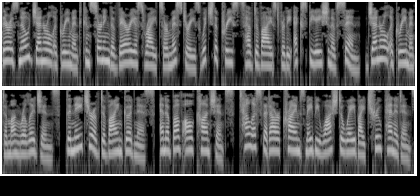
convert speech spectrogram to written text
There is no general agreement concerning the various rites or mysteries which the priests have devised for the expiation of sin, general agreement among religions, the nature of divine goodness, and above all conscience, tell us that our crimes may be washed away by true penitence,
